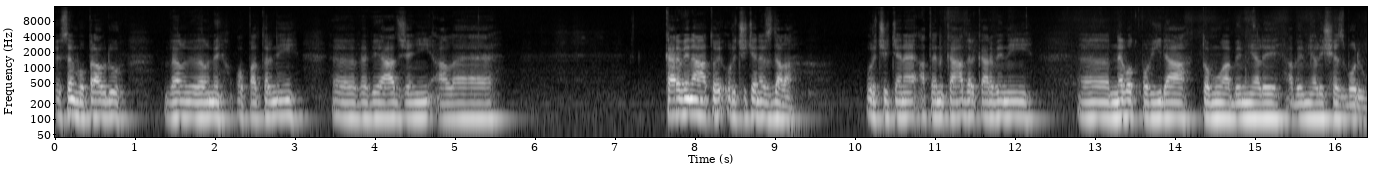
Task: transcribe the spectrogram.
jsem opravdu velmi, velmi opatrný eh, ve vyjádření, ale Karviná to určitě nevzdala. Určitě ne. A ten kádr Karviný neodpovídá tomu, aby měli, aby měli 6 bodů.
